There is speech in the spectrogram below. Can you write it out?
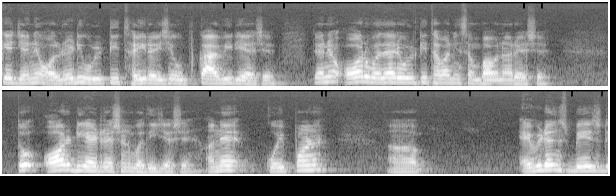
કે જેને ઓલરેડી ઉલટી થઈ રહી છે ઉપકા આવી રહ્યા છે, તો એને ઓર વધારે ઉલટી થવાની સંભાવના રહેશે. તો ઓર ડિહાઇડ્રેશન વધી જશે અને કોઈપણ એવિડન્સ બેઝડ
